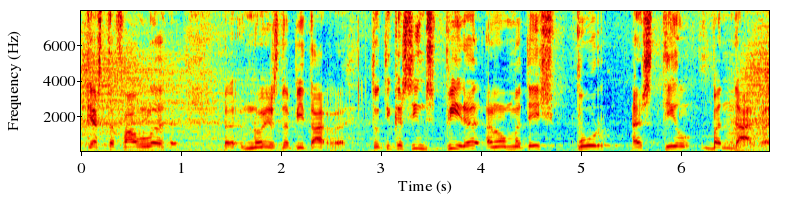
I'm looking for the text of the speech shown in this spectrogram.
Aquesta faula eh, no és de pitarra, tot i que s'inspira en el mateix pur estil bandarra.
